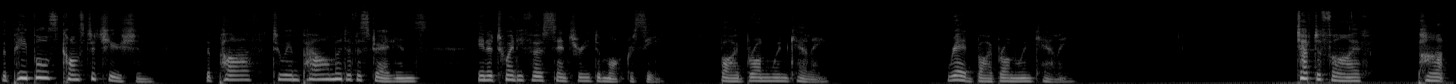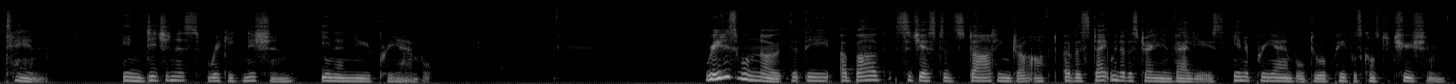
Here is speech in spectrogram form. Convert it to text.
The People's Constitution The Path to Empowerment of Australians in a 21st Century Democracy by Bronwyn Kelly. Read by Bronwyn Kelly. Chapter 5, Part 10 Indigenous Recognition in a New Preamble. Readers will note that the above suggested starting draft of a Statement of Australian Values in a preamble to a People's Constitution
